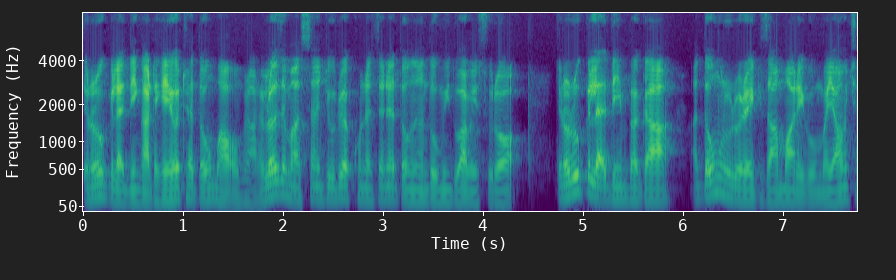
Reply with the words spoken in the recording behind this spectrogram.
ကျွန်တော်တို့ကလပ်တင်ကတကယ်ရောထက်သုံးပါအောင်မလားလောလောဆယ်မှာစန်ဂျိုအတွက်83တန်းသုံးပြီးသွားပြီဆိုတော့ကျွန်တော်တို့ကလပ်တင်ဘက်ကအသုံးမလို့တဲ့ကစားမတွေကိုမယောင်းချ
